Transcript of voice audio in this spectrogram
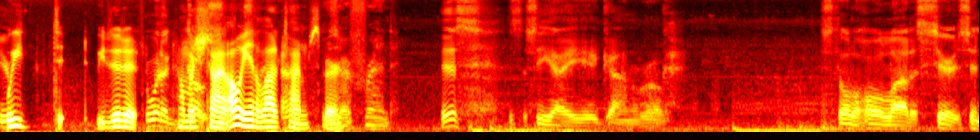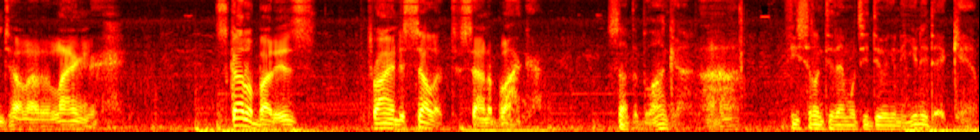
We did. We did it. How much time? Oh, we had a lot of time spare. our friend? this is the CIA gone rogue. Stole a whole lot of serious intel out of Langley. Scuttlebutt is trying to sell it to Santa Blanca. Santa Blanca. Uh-huh. If he's selling to them, what's he doing in the Unidad camp?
